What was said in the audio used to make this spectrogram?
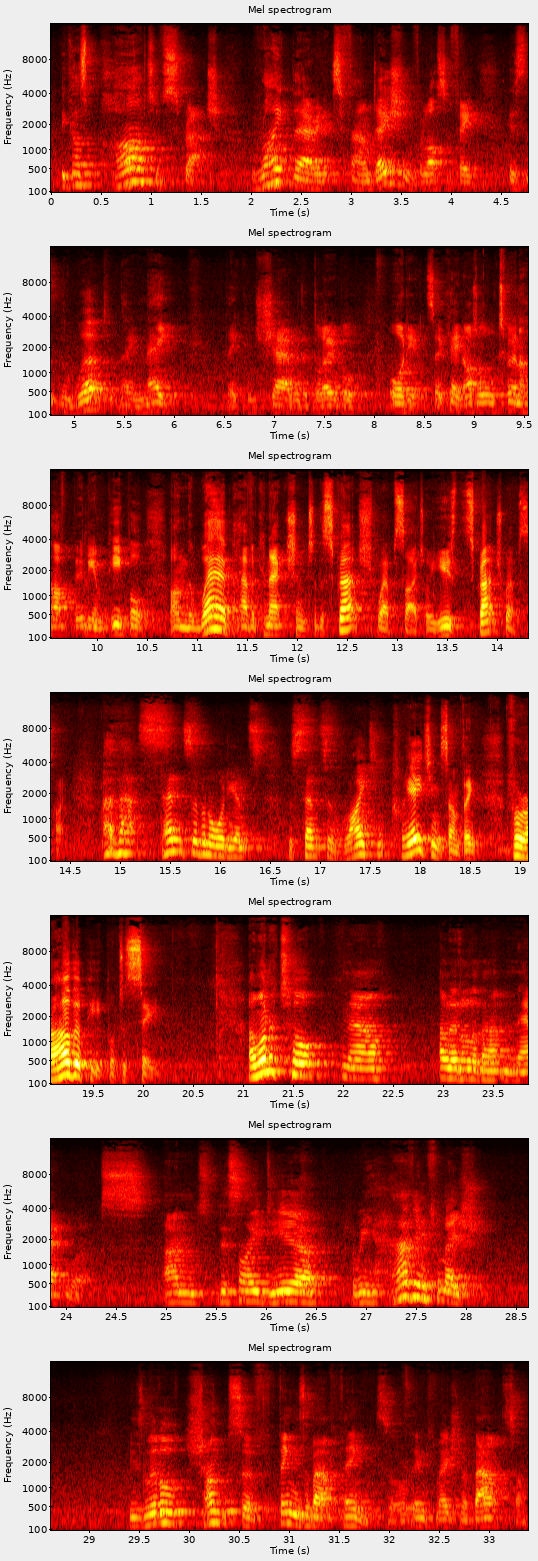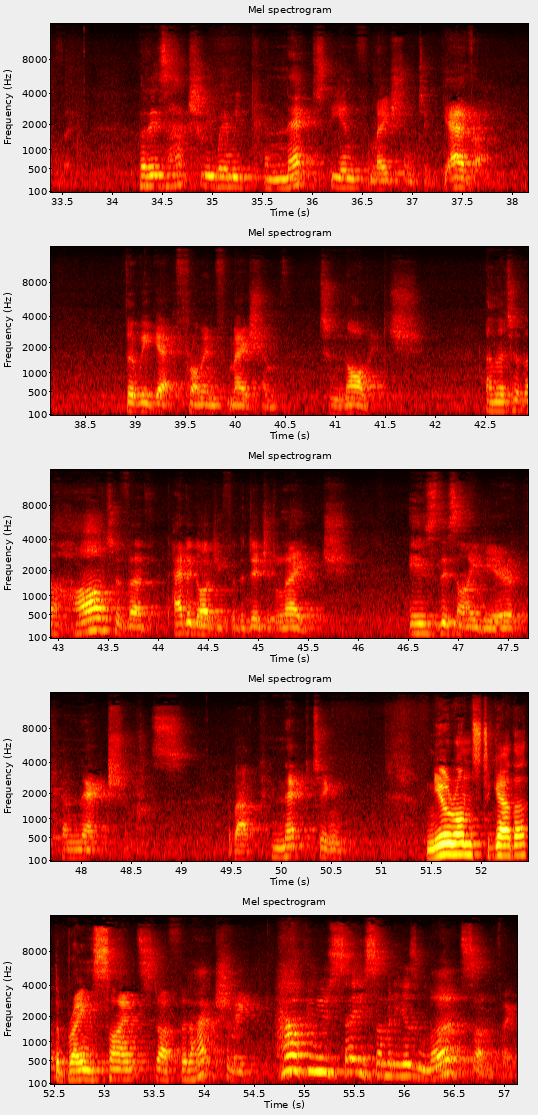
Because part of Scratch right there in its foundation philosophy is that the work that they make, they can share with a global audience. Okay, not all two and a half billion people on the web have a connection to the Scratch website or use the Scratch website. But that sense of an audience, the sense of writing, creating something for other people to see. I want to talk now a little about networks and this idea that we have information these little chunks of things about things or information about something. But it's actually when we connect the information together that we get from information to knowledge. And that at the heart of a pedagogy for the digital age is this idea of connections, about connecting neurons together, the brain science stuff, that actually, how can you say somebody has learned something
